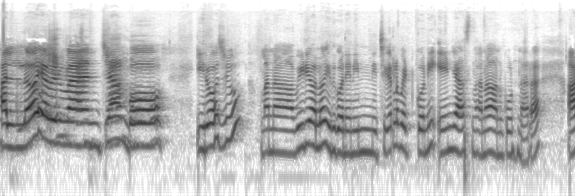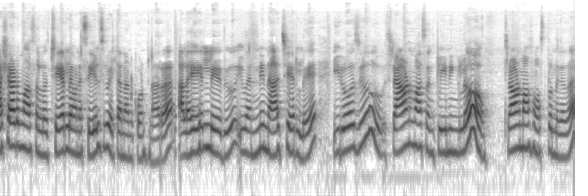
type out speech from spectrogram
హలో ఎవరివన్ జంబో ఈరోజు మన వీడియోలో ఇదిగో నేను ఇన్ని చీరలు పెట్టుకొని ఏం చేస్తున్నానా అనుకుంటున్నారా? ఆషాఢ మాసంలో చీరలు ఏమైనా సేల్స్ పెట్టాను అనుకుంటున్నారా? అలా ఏం లేదు. ఇవన్నీ నా చీరలే. ఈరోజు శ్రావణ మాసం క్లీనింగ్లో శ్రావణ మాసం వస్తుంది కదా?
